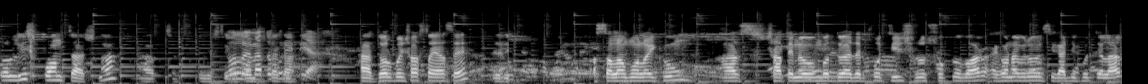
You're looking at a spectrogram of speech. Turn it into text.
চল্লিশ পঞ্চাশ না? আচ্ছা চল্লিশ টাকা। হ্যাঁ জলপাই সস্তায় আছে। আসসালামু আলাইকুম। আজ সাতই নভেম্বর দুই হাজার পঁচিশ রোজ শুক্রবার। এখন আমি রয়েছি গাজীপুর জেলার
